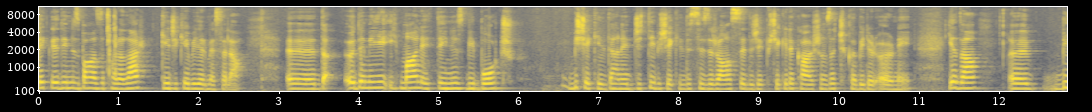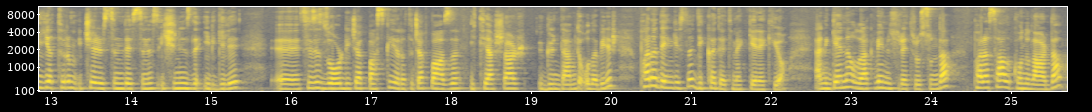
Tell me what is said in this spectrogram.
beklediğiniz bazı paralar gecikebilir mesela. Ee, ödemeyi ihmal ettiğiniz bir borç bir şekilde hani ciddi bir şekilde sizi rahatsız edecek bir şekilde karşınıza çıkabilir örneğin. Ya da e, bir yatırım içerisindesiniz işinizle ilgili e, sizi zorlayacak baskı yaratacak bazı ihtiyaçlar gündemde olabilir. Para dengesine dikkat etmek gerekiyor. Yani genel olarak Venüs retrosunda parasal konularda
